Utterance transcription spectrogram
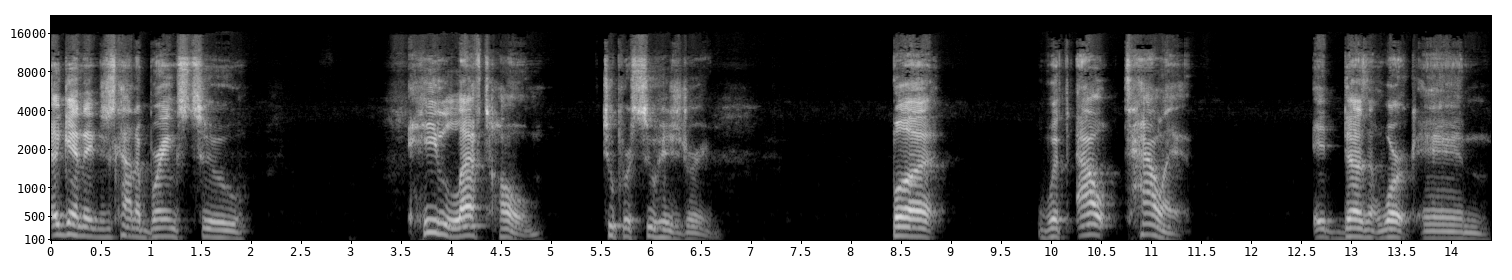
again, it just kind of brings to he left home to pursue his dream. But without talent, it doesn't work. And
